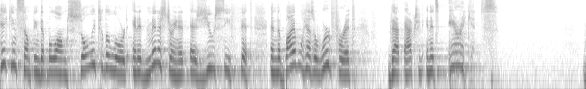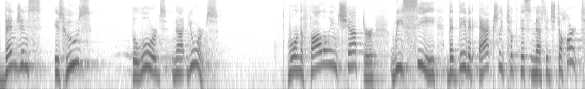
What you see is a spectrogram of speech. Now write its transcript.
taking something that belongs solely to the Lord and administering it as you see fit. And the Bible has a word for it, that action, and it's arrogance. Vengeance is whose? The Lord's, not yours. Well, in the following chapter, we see that David actually took this message to heart.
